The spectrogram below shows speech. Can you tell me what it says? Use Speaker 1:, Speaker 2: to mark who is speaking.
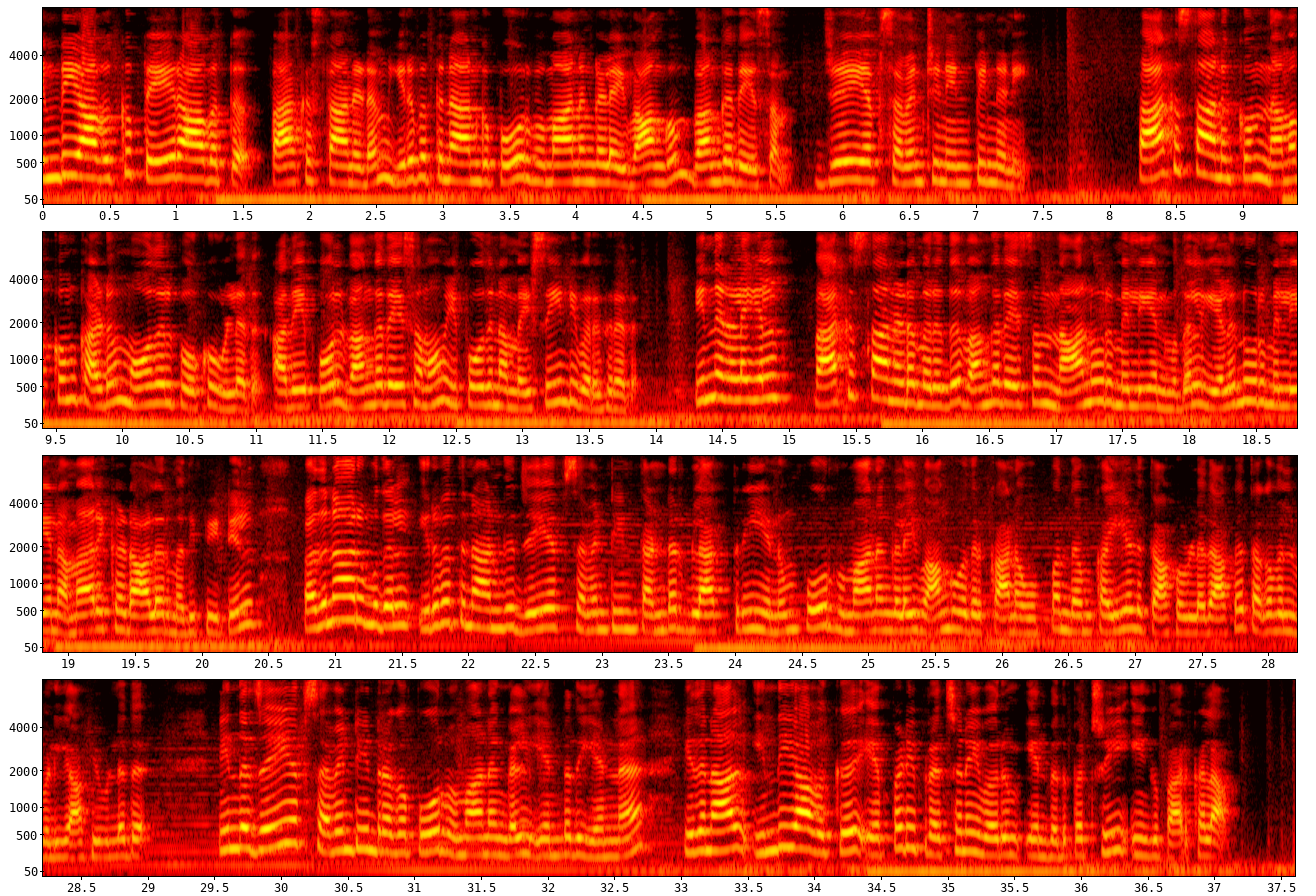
Speaker 1: இந்தியாவுக்கு பேராபத்து. பாகிஸ்தானிடம் இருபத்தி நான்கு போர் விமானங்களை வாங்கும் வங்கதேசம். ஜேஎஃப் செவன்டீனின் பின்னணி. பாகிஸ்தானுக்கும் நமக்கும் கடும் மோதல் போக்கு உள்ளது. அதேபோல் வங்கதேசமும் இப்போது நம்மை சீண்டி வருகிறது. இந்த நிலையில் பாகிஸ்தானிடமிருந்து வங்கதேசம் நானூறு மில்லியன் முதல் எழுநூறு மில்லியன் அமெரிக்க டாலர் மதிப்பீட்டில் பதினாறு முதல் இருபத்தி நான்கு JF seventeen Thunder block three எனும் போர் விமானங்களை வாங்குவதற்கான ஒப்பந்தம் கையெழுத்தாக உள்ளதாக தகவல் வெளியாகியுள்ளது. இந்த ஜேஎஃப் செவன்டீன் ரக போர் விமானங்கள் என்பது என்ன? இதனால் இந்தியாவுக்கு எப்படி பிரச்சனை வரும் என்பது பற்றி இங்கு பார்க்கலாம்.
